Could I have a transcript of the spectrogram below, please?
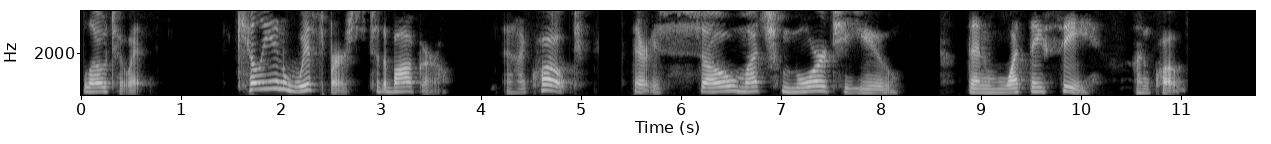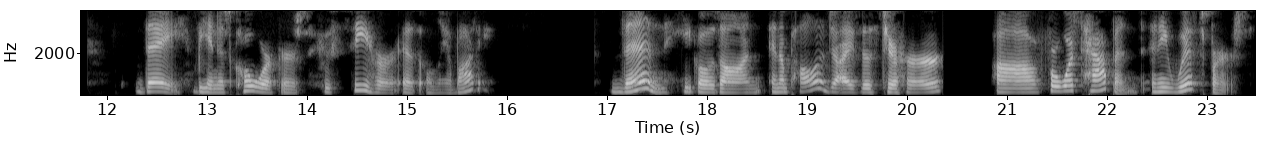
flow to it. Killian whispers to the bog girl, and I quote, There is so much more to you than what they see, unquote. They being his co-workers who see her as only a body. Then he goes on and apologizes to her uh, for what's happened. And he whispers,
